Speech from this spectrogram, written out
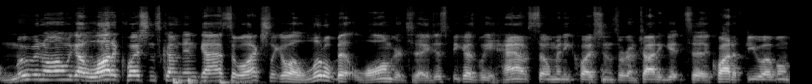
Well, moving on, we got a lot of questions coming in, guys. So we'll actually go a little bit longer today just because we have so many questions. We're going to try to get to quite a few of them.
